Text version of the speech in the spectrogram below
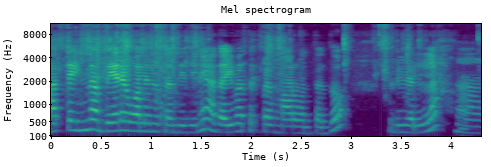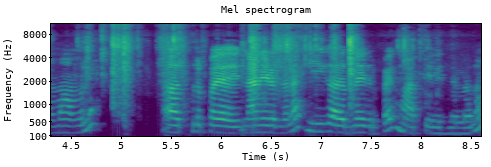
ಮತ್ತು ಇನ್ನು ಬೇರೆ ಒಲೆನು ತಂದಿದ್ದೀನಿ. ಅದು ಐವತ್ತು ರೂಪಾಯಿಗೆ ಮಾರುವಂಥದ್ದು. ಇವೆಲ್ಲ ಮಾಮೂಲಿ ಹತ್ತು ರೂಪಾಯಿ, ನಾನು ಹೇಳಿದ್ನಲ್ಲ, ಈಗ ಹದಿನೈದು ರೂಪಾಯಿಗೆ ಮಾರ್ತೀನಿ ಇದನ್ನೆಲ್ಲನು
